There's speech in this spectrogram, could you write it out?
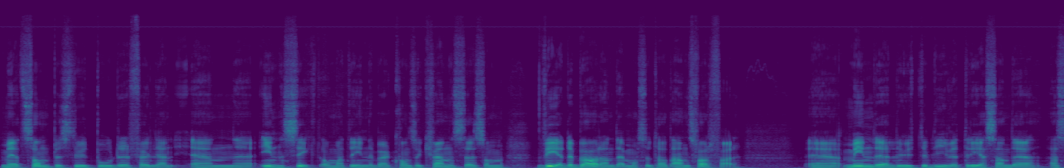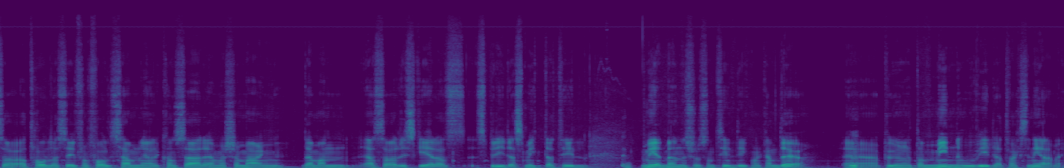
med ett sådant beslut borde det följa en, en eh, insikt om att det innebär konsekvenser som vederbörande måste ta ett ansvar för. Eh, mindre eller uteblivet resande, alltså att hålla sig från folksamlingar, konserter, arrangemang där man alltså riskerar att sprida smitta till medmänniskor som tillräckligt man kan dö eh, på grund av min ovilja att vaccinera mig.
